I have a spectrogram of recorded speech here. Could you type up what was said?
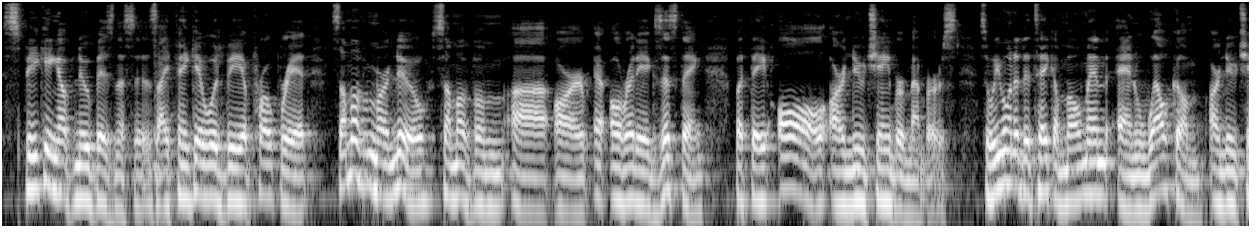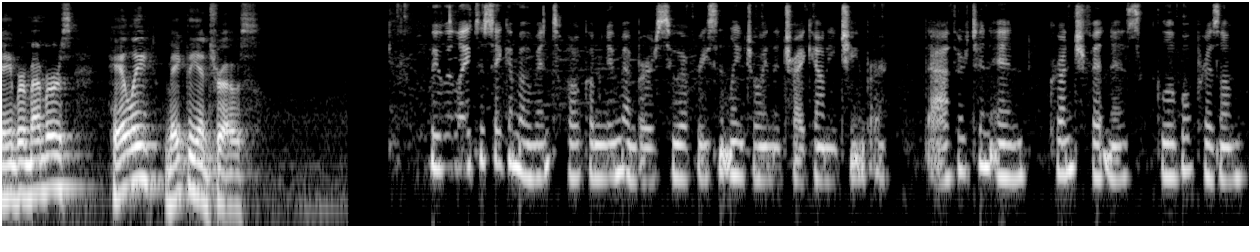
Speaking of new businesses, I think it would be appropriate. Some of them are new, some of them uh, are already existing, but they all are new chamber members. So we wanted to take a moment and welcome our new chamber members. Haley, make the intros. We would like to take a moment to welcome new members who have recently joined the Tri County Chamber the Atherton Inn, Crunch Fitness, Global Prism,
